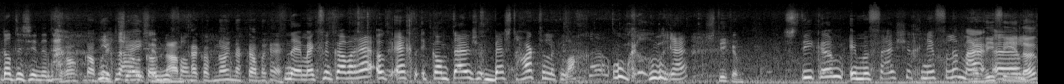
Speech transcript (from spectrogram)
dat is inderdaad... Vooral cabaretiers. nou, van. ga ik ook nooit naar cabaret. Nee, maar ik vind cabaret ook echt... Ik kan thuis best hartelijk lachen om cabaret. Stiekem. Stiekem in mijn vuistje gniffelen. Maar, en wie vind je ehm, leuk?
